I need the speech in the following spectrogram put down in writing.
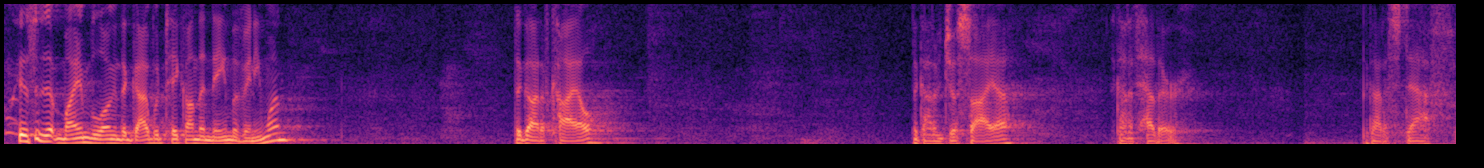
Isn't it mind blowing that God would take on the name of anyone? The God of Kyle, the God of Josiah, the God of Heather, the God of Steph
